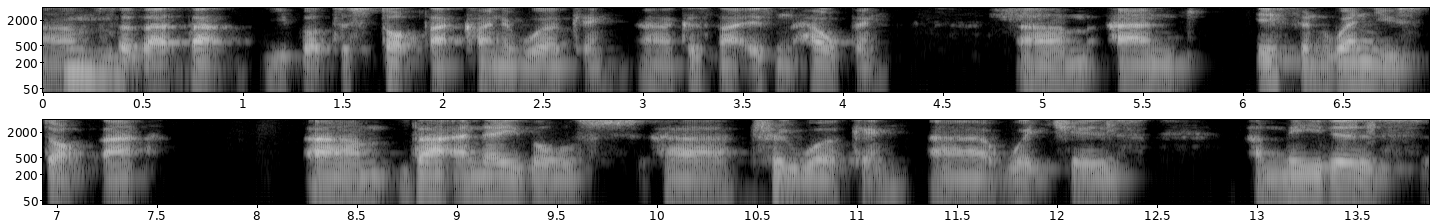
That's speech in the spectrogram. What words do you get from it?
um, mm-hmm. So that that you've got to stop that kind of working because uh, that isn't helping. Um, and if and when you stop that, um, that enables uh, true working, uh, which is Amida's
